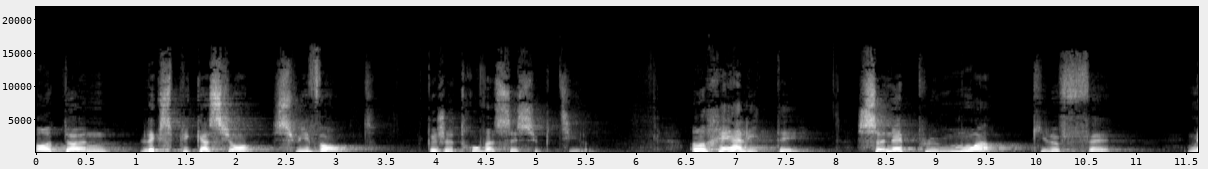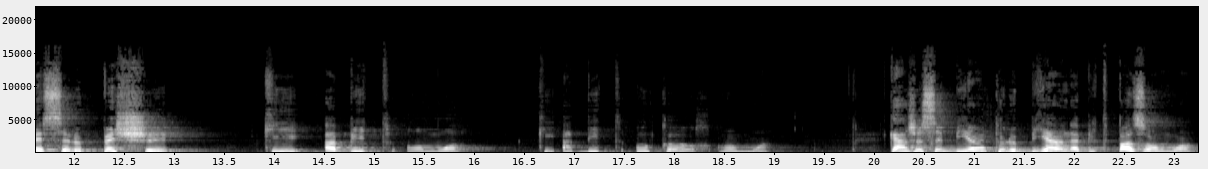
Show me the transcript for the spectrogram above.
en donne l'explication suivante, que je trouve assez subtile. En réalité, ce n'est plus moi qui le fais, mais c'est le péché qui habite en moi, qui habite encore en moi. Car je sais bien que le bien n'habite pas en moi,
